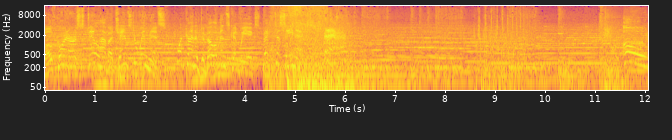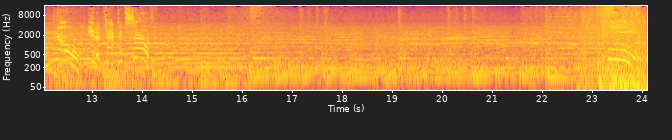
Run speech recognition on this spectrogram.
both corners still have a chance to win this. What kind of developments can we expect to see next? No! It attacked itself! Hmm.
